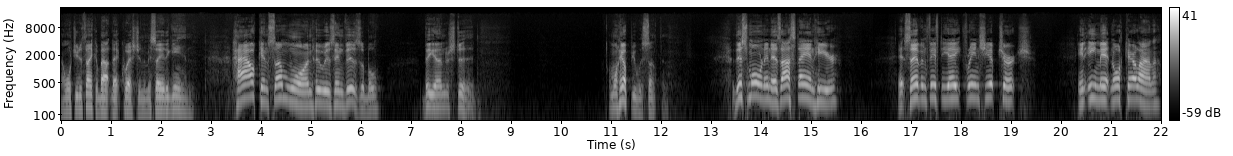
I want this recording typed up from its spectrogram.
I want you to think about that question. Let me say it again. How can someone who is invisible be understood? I'm going to help you with something. This morning, as I stand here at 758 Friendship Church in Emit, North Carolina,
